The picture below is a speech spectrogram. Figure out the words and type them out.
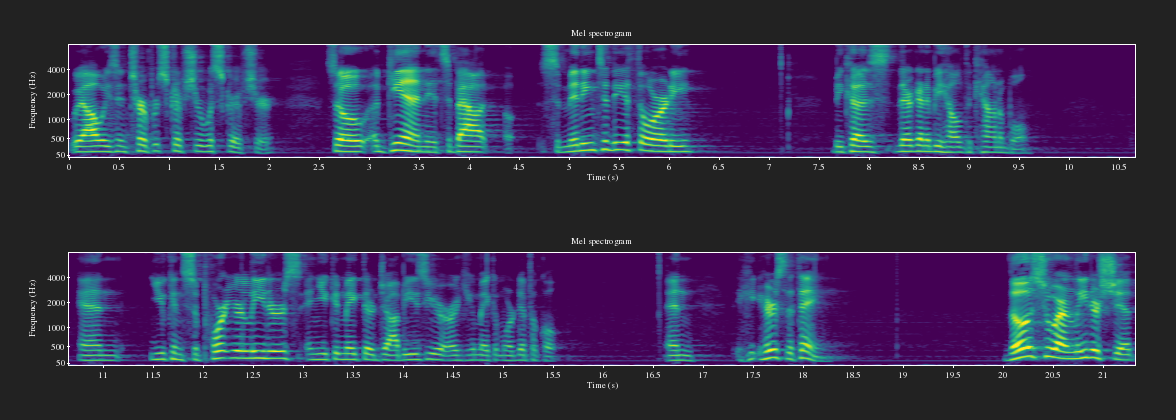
We always interpret Scripture with Scripture. So again, it's about submitting to the authority because they're going to be held accountable. And you can support your leaders and you can make their job easier or you can make it more difficult. And here's the thing those who are in leadership,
